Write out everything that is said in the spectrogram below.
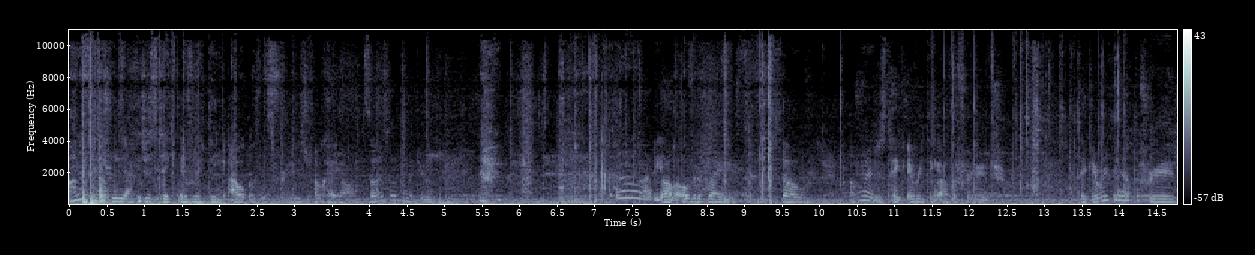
honestly truly i could just take everything out of this fridge. Okay y'all so that's what i'm gonna do. Oh, i'll be all over the place. So i'm gonna just take everything out the fridge. Take everything out the fridge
